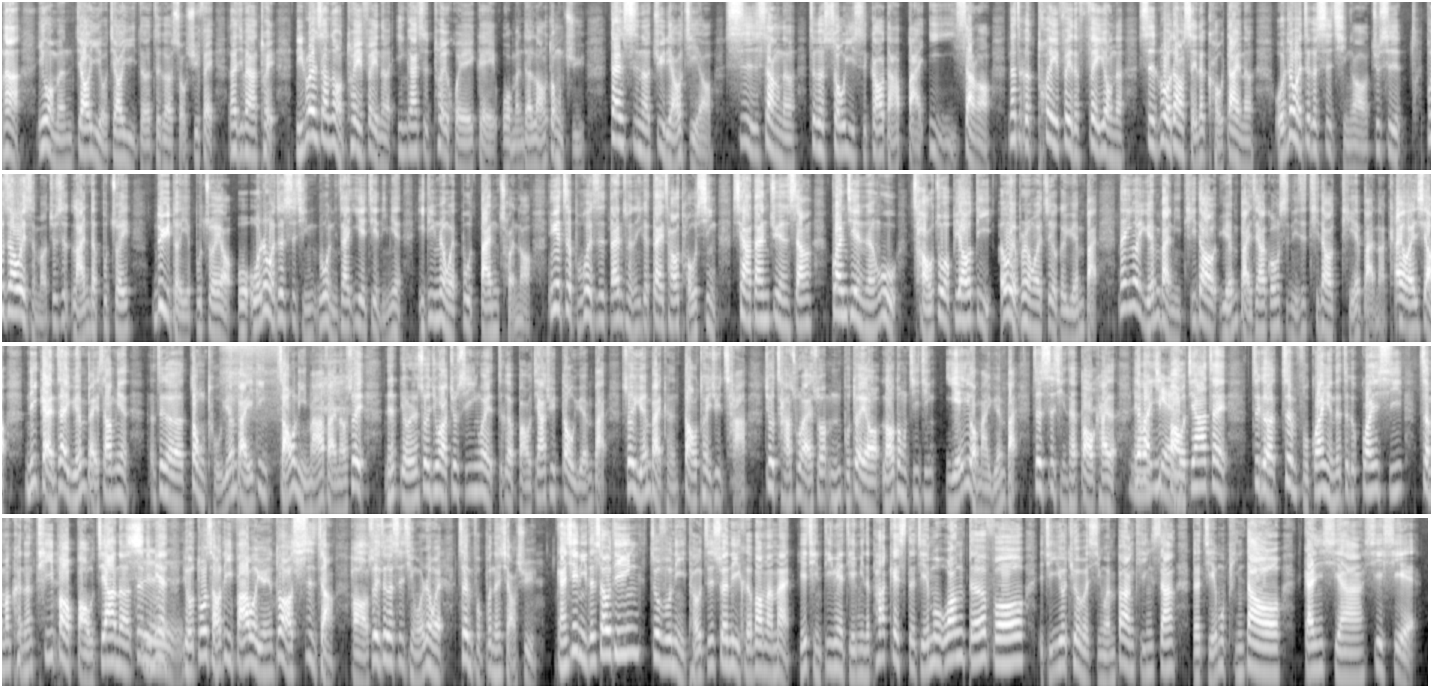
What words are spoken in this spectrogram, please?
那因为我们交易有交易的这个手续费，那基本上退理论上这种退费呢，应该是退回给我们的劳动局。但是呢，据了解哦，事实上呢，这个收益是高达百亿以上哦。那这个退费的费用呢，是落到谁的口袋呢？我认为这个事情哦，就是不知道为什么，就是蓝的不追。绿的也不追哦，我我认为这事情，如果你在业界里面，一定认为不单纯哦，因为这不会是单纯的一个代抄投信下单券商关键人物炒作标的，而我也不认为只有个原版。那因为原版你踢到原版这家公司，你是踢到铁板啊，开玩笑，你敢在原版上面这个动土，原版一定找你麻烦呢。所以人有人说一句话，就是因为这个保家去斗原版，所以原版可能倒退去查，就查出来说，嗯，不对哦，劳动基金也有。有买原版，这事情才爆开了。要不然以保家在这个政府官员的这个关系，怎么可能踢爆保家呢？这里面有多少立法委员，有多少市长？好，所以这个事情，我认为政府不能小觑。感谢你的收听，祝福你投资顺利，荷包满满。也请订阅杰明的 Podcast 的节目《汪德佛》，以及 YouTube 新闻棒情商的节目频道哦。感谢，谢谢。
